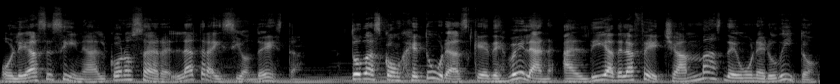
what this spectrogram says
o le asesina al conocer la traición de esta. Todas conjeturas que desvelan al día de la fecha más de un erudito.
